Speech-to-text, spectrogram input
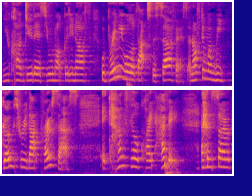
you can't do this, you're not good enough. We're bringing all of that to the surface. And often when we go through that process, it can feel quite heavy. And so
